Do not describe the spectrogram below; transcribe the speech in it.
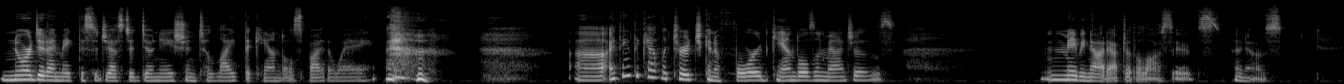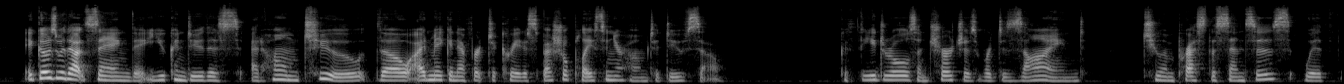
nor did I make the suggested donation to light the candles, by the way. uh, I think the Catholic Church can afford candles and matches. Maybe not after the lawsuits. Who knows? It goes without saying that you can do this at home too, though I'd make an effort to create a special place in your home to do so. Cathedrals and churches were designed to impress the senses with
